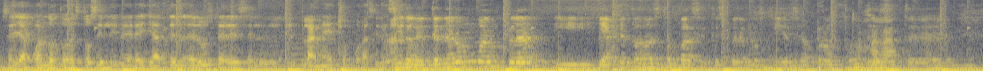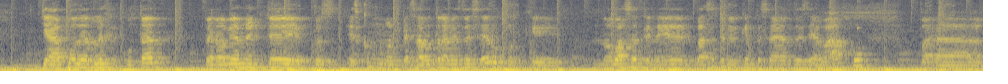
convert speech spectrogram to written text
O sea, ya cuando todo esto se libere, ya tener ustedes el, el plan hecho, por así decirlo. Ándale, tener un buen plan y ya que todo esto pase, que esperemos que ya sea pronto, Ojalá. este, ya poderlo ejecutar. Pero obviamente, pues es como empezar otra vez de cero, porque no vas a tener, vas a tener que empezar desde abajo para,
